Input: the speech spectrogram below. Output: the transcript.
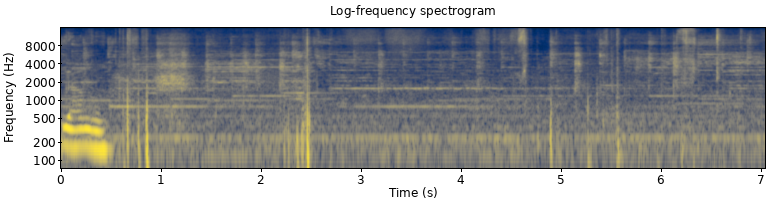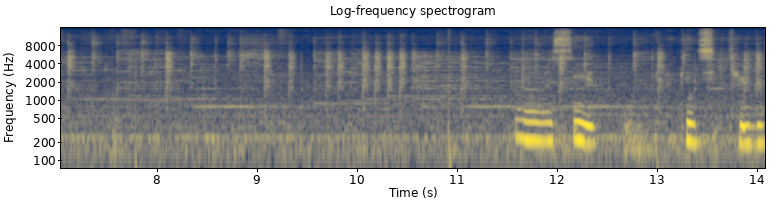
Yummy. Oh, I see it. I can see through the.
